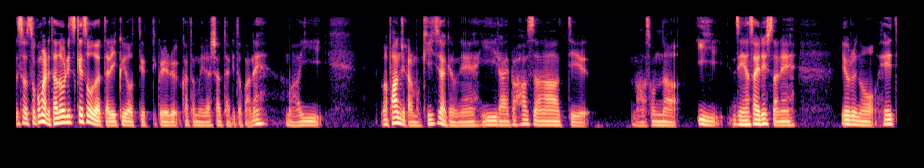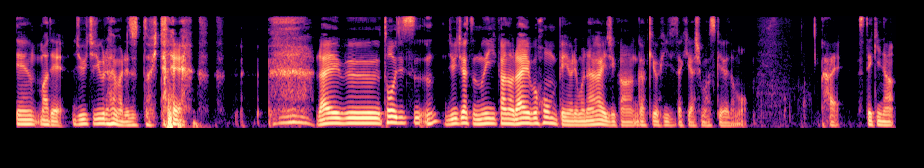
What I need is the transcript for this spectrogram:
そそこまでたどり着けそうだったら行くよって言ってくれる方もいらっしゃったりとかね。まあいい、まあ、パンジからも聞いてたけどねいいライブハウスだなっていうまあそんないい前夜祭でしたね。夜の閉店まで11時ぐらいまでずっといて ライブ当日ん？11月6日のライブ本編よりも長い時間楽器を弾いてた気がしますけれども。はい。素敵な、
